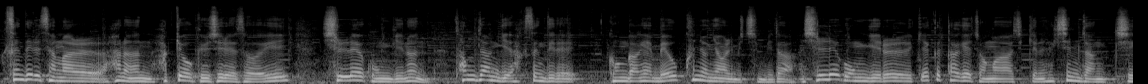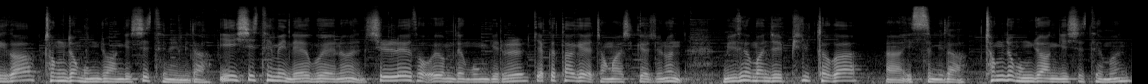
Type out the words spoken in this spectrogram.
학생들이 생활하는 학교 교실에서의 실내 공기는 성장기 학생들의 건강에 매우 큰 영향을 미칩니다. 실내 공기를 깨끗하게 정화시키는 핵심 장치가 청정 공조환기 시스템입니다. 이 시스템의 내부에는 실내에서 오염된 공기를 깨끗하게 정화시켜주는 미세먼지 필터가 있습니다. 청정 공조환기 시스템은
